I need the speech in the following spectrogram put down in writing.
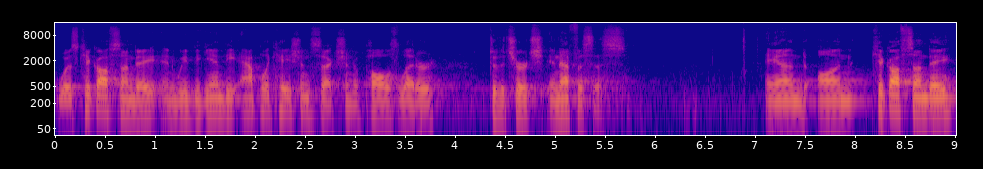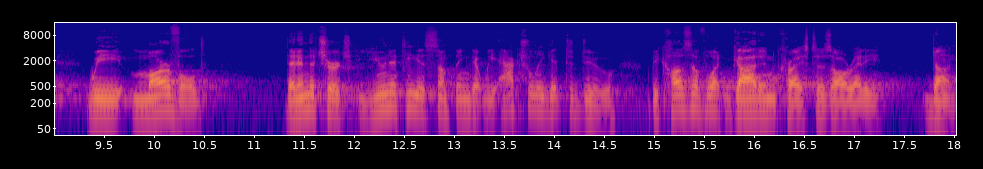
was Kickoff Sunday, and we began the application section of Paul's letter to the church in Ephesus. And on Kickoff Sunday, we marveled that in the church, unity is something that we actually get to do because of what God in Christ has already done.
